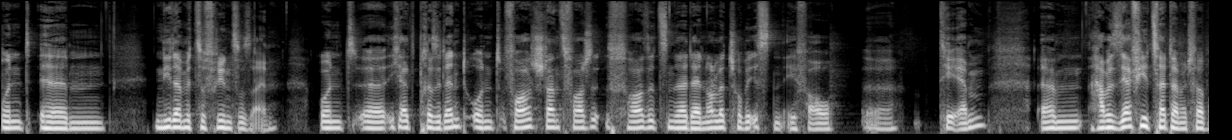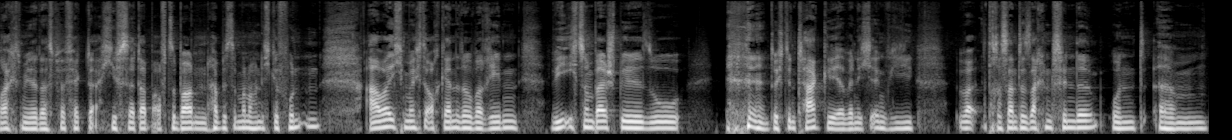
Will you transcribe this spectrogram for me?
und ähm, nie damit zufrieden zu sein. Und äh, ich als Präsident und Vorstandsvorsitzender der Knowledge Hobbyisten e.V. Äh, TM, ähm, habe sehr viel Zeit damit verbracht, mir das perfekte Archiv-Setup aufzubauen und habe es immer noch nicht gefunden. Aber ich möchte auch gerne darüber reden, wie ich zum Beispiel so durch den Tag gehe, wenn ich irgendwie interessante Sachen finde und ähm,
